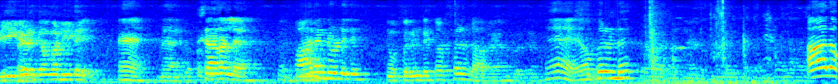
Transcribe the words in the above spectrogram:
വീഡിയോ എടുക്കാൻ വേണ്ടിട്ടേ ഏ. ഉഷാറല്ലേ? ആരെന്റെ ഉള്ളിൽ? നോക്കലുണ്ട് നൗഫലുണ്ടോ? ഏ നൗഫലുണ്ട്. ഹലോ.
